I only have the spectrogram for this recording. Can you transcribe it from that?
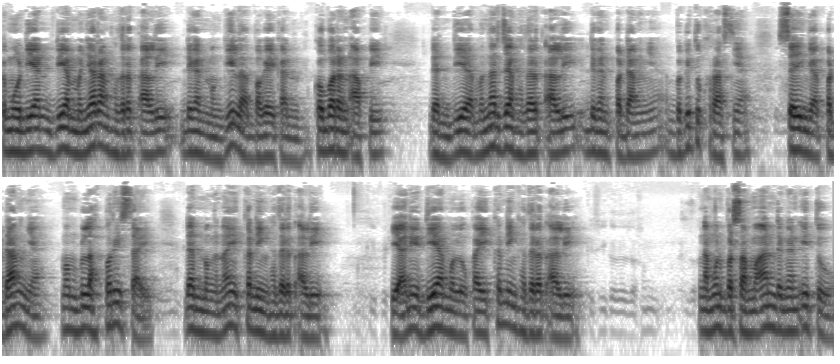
Kemudian dia menyerang Hazrat Ali dengan menggila bagaikan kobaran api dan dia menerjang Hazrat Ali dengan pedangnya begitu kerasnya sehingga pedangnya membelah perisai dan mengenai kening Hazrat Ali, yakni dia melukai kening Hazrat Ali. Namun bersamaan dengan itu,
